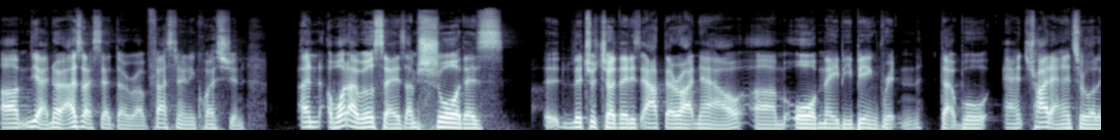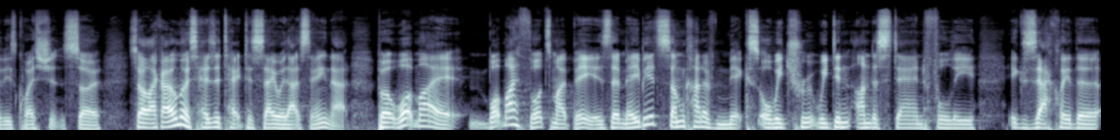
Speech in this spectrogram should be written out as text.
Um, yeah, no, as I said though, Rob, fascinating question. And what I will say is, I'm sure there's literature that is out there right now, um, or maybe being written that will an- try to answer a lot of these questions. So, so like I almost hesitate to say without seeing that. But what my what my thoughts might be is that maybe it's some kind of mix, or we true we didn't understand fully exactly the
